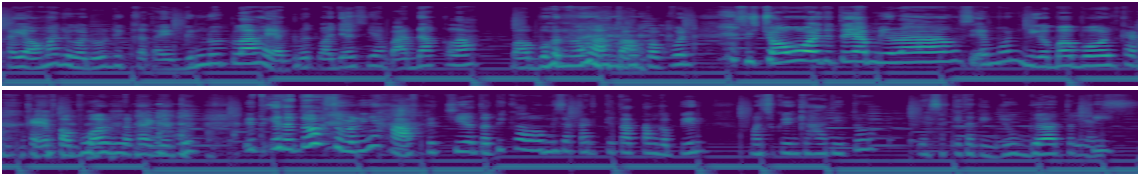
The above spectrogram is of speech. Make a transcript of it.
kayak oma juga dulu dikatain gendut lah ya gendut wajah sih ya badak lah babon lah atau apa pun. Si cowok itu tuh yang bilang si Emon juga babon kan kayak babon kayak gitu. Itu itu tuh sebenarnya hal kecil tapi kalau misalkan kita tanggepin masukin ke hati tuh ya sakit hati juga. Tapi Yes.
